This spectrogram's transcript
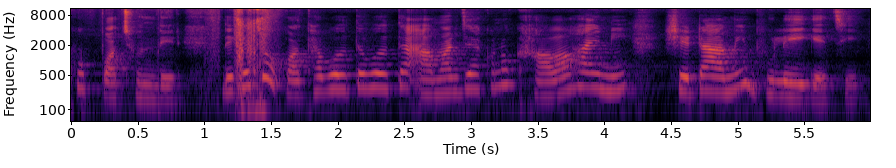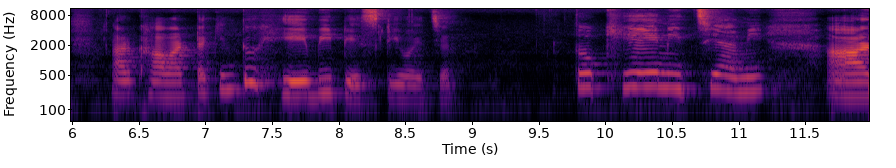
খুব পছন্দের। দেখেছ? কথা বলতে বলতে আমার যে এখনও খাওয়া হয়নি, সেটা আমি ভুলেই গেছি। আর খাবারটা কিন্তু হেভি টেস্টি হয়েছে। তো খেয়ে নিচ্ছি আমি। আর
